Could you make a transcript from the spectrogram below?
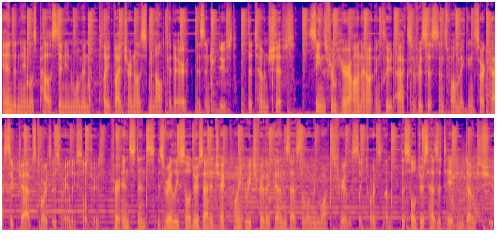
And a nameless Palestinian woman, played by journalist Manal Khader, is introduced. The tone shifts. Scenes from here on out include acts of resistance while making sarcastic jabs towards Israeli soldiers. For instance, Israeli soldiers at a checkpoint reach for their guns as the woman walks fearlessly towards them. The soldiers hesitate and don't shoot.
